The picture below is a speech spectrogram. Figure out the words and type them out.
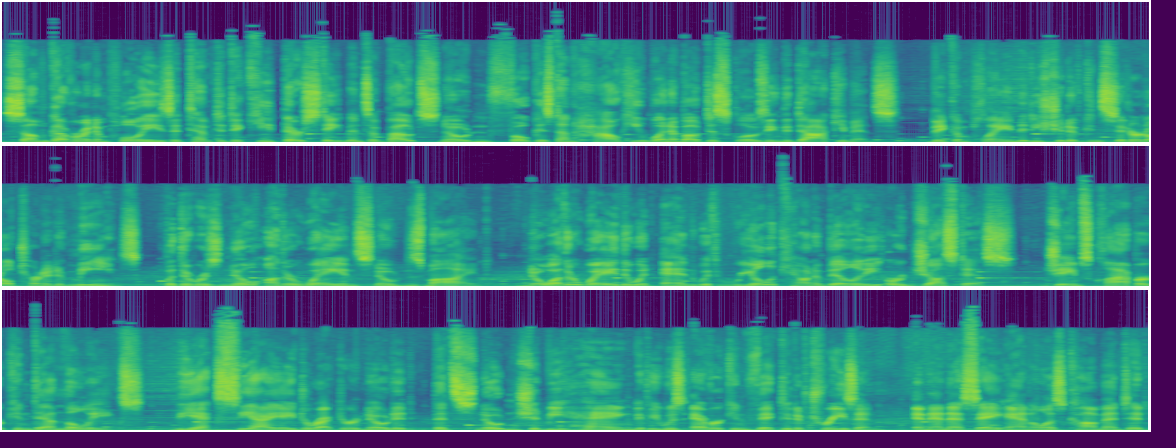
Some government employees attempted to keep their statements about Snowden focused on how he went about disclosing the documents. They complained that he should have considered alternative means, but there was no other way in Snowden's mind. No other way that would end with real accountability or justice. James Clapper condemned the leaks. The ex CIA director noted that Snowden should be hanged if he was ever convicted of treason. An NSA analyst commented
